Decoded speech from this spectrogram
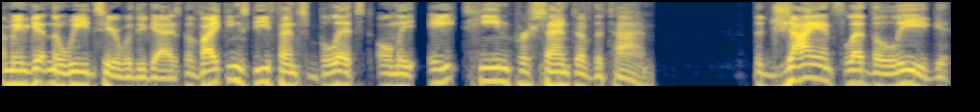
I'm going to get in the weeds here with you guys. The Vikings defense blitzed only 18 percent of the time. The Giants led the league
